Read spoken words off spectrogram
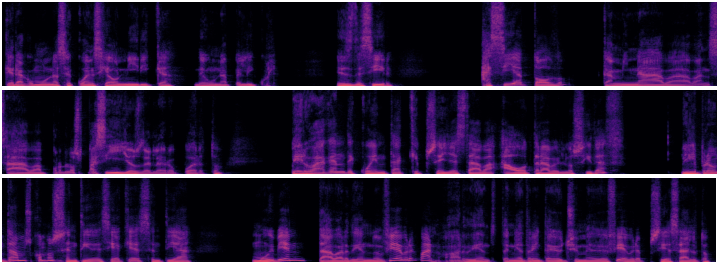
que era como una secuencia onírica de una película. Es decir, hacía todo, caminaba, avanzaba por los pasillos del aeropuerto, pero hagan de cuenta que pues, ella estaba a otra velocidad. Y le preguntamos cómo se sentía, decía que se sentía muy bien, estaba ardiendo en fiebre, bueno, ardiendo, tenía 38 y medio de fiebre, pues sí es alto.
